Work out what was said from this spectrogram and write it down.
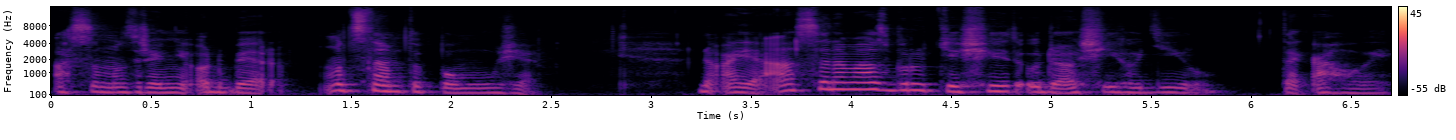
a samozřejmě odběr. Moc nám to pomůže. No a já se na vás budu těšit u dalšího dílu. Tak ahoj.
